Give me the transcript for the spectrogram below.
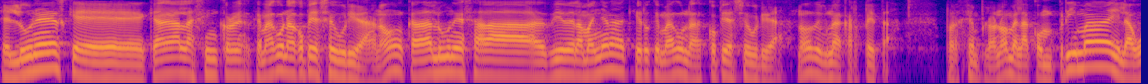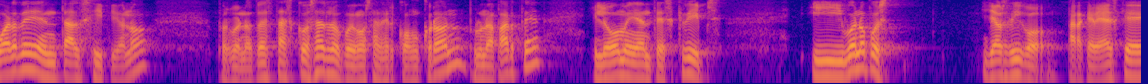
el lunes que, haga la que me haga una copia de seguridad, ¿no? Cada lunes a las 10 de la mañana quiero que me haga una copia de seguridad, ¿no? De una carpeta, por ejemplo, ¿no? Me la comprima y la guarde en tal sitio, ¿no? Pues bueno, todas estas cosas lo podemos hacer con cron, por una parte, y luego mediante scripts. Y bueno, pues ya os digo, para que veáis que,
